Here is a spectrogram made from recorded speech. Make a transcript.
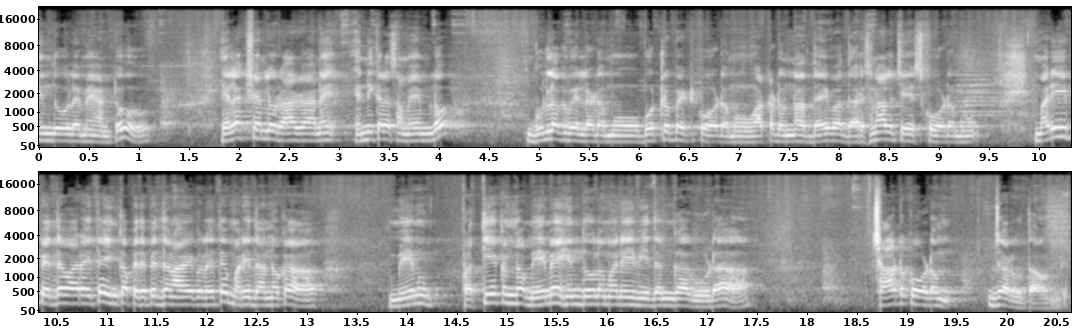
హిందువులమే అంటూ ఎలక్షన్లు రాగానే ఎన్నికల సమయంలో గుళ్ళకు వెళ్ళడము బొట్లు పెట్టుకోవడము అక్కడ ఉన్న దైవ దర్శనాలు చేసుకోవడము. మరీ పెద్దవారైతే ఇంకా పెద్ద పెద్ద నాయకులు అయితే మరి దాన్ని ఒక మేము ప్రత్యేకంగా మేమే హిందువులం అనే విధంగా కూడా చాటుకోవడం జరుగుతూ ఉంది.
